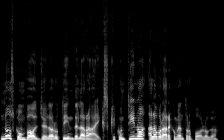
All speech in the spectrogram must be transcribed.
non sconvolge la routine della Rikes, che continua a lavorare come antropologa.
